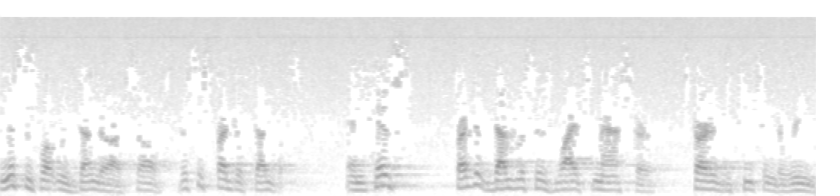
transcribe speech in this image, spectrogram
and this is what we've done to ourselves. This is Frederick Douglass. And his, Frederick Douglass's wife's master started to teach him to read.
